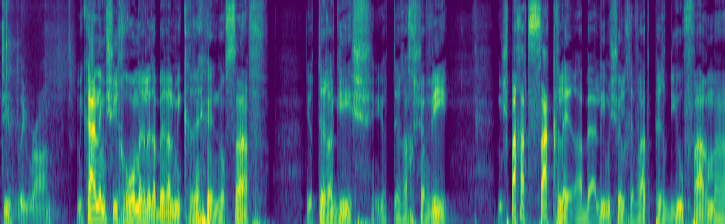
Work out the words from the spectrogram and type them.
deeply wrong. מכאן המשיך רומר לדבר על מקרה נוסף, יותר רגיש, יותר עכשווי. משפחת סקלר, הבעלים של חברת פרדיו פארמה,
